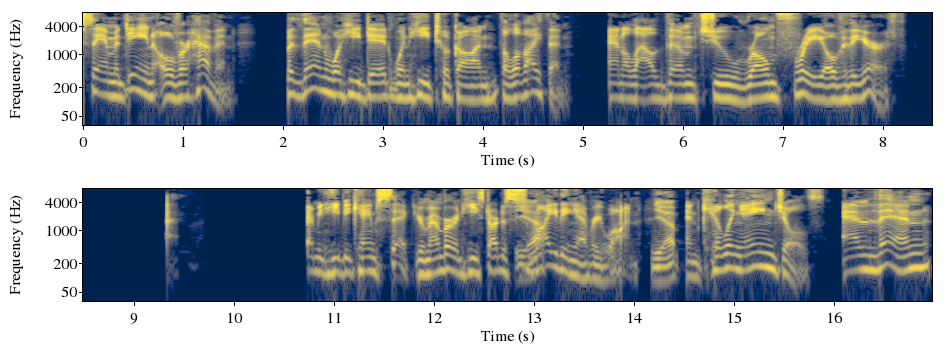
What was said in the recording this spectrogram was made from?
Sam and Dean over heaven. But then what he did when he took on the Leviathan and allowed them to roam free over the earth. I mean, he became sick, you remember? And he started Yeah. smiting everyone Yep. and killing angels. And then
